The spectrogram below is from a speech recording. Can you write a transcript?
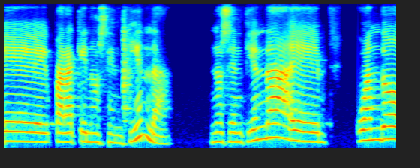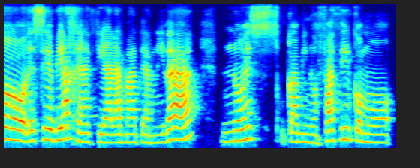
eh, para que nos entienda, nos entienda eh, cuando ese viaje hacia la maternidad no es un camino fácil como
